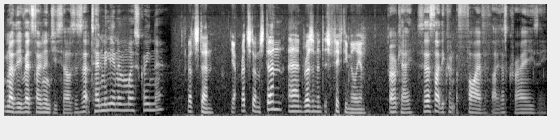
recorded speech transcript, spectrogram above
No, the redstone energy cells. Is that 10 million on my screen there? That's 10. Yeah, redstone is 10 and resonant is 50 million. Okay, so that's like the equivalent of five of those. That's crazy.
